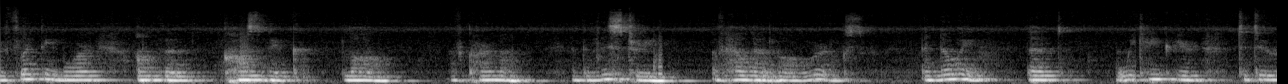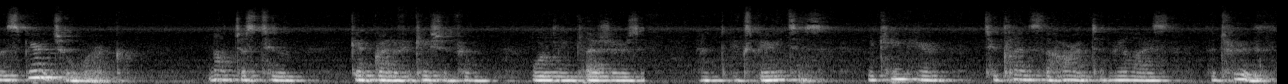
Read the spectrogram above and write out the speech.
reflecting more on the cosmic law of karma and the mystery of how that law works, and knowing that we came here to do a spiritual work, not just to get gratification from worldly pleasures and experiences. We came here to cleanse the heart and realize the truth.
